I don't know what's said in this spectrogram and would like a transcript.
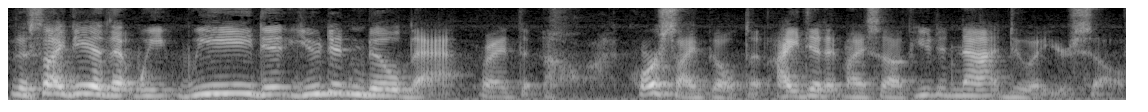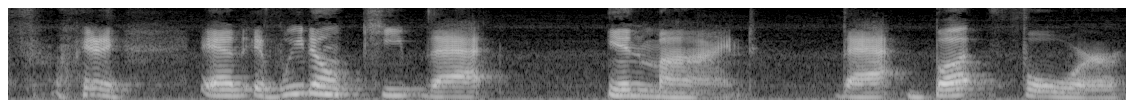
this idea that we, we did, you didn't build that, right? oh, of course I built it. I did it myself. You did not do it yourself. Okay. And if we don't keep that in mind, that but for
